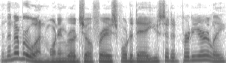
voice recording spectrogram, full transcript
the number one Morning Roadshow phrase for today, you said it pretty early.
